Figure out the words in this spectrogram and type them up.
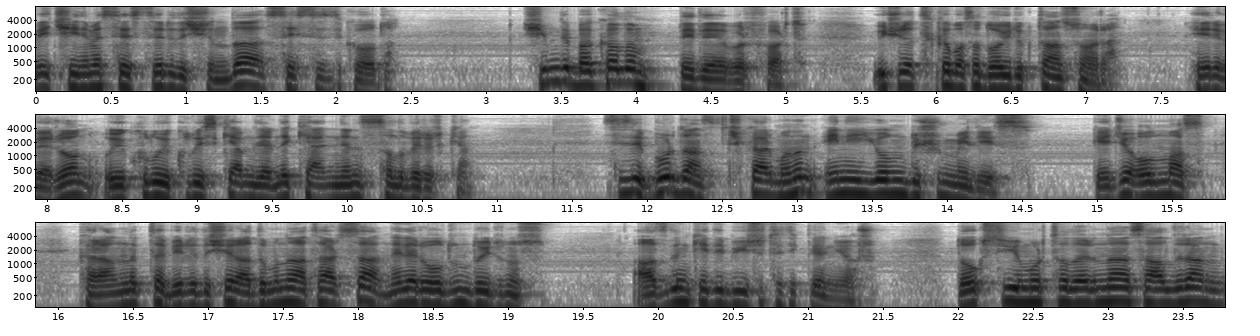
ve çiğneme sesleri dışında sessizlik oldu. Şimdi bakalım dedi Aberford. Üçü de tıka basa doyduktan sonra. Harry ve Ron uykulu uykulu iskemlerinde kendilerini salıverirken. Sizi buradan çıkarmanın en iyi yolunu düşünmeliyiz. Gece olmaz. Karanlıkta biri dışarı adımını atarsa neler olduğunu duydunuz. Azgın kedi büyüsü tetikleniyor. Doksi yumurtalarına saldıran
